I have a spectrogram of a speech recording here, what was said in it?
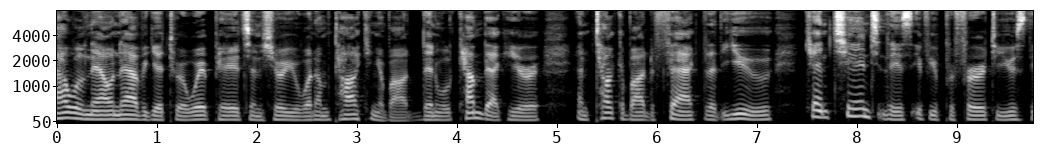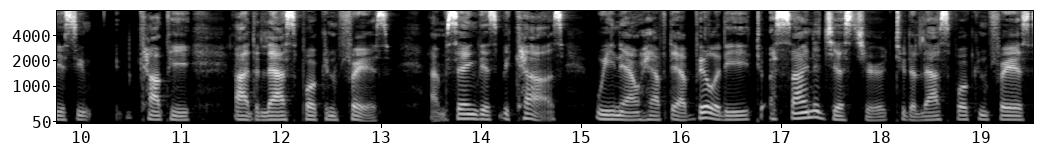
I will now navigate to a web page and show you what I'm talking about. Then we'll come back here and talk about the fact that you can change this if you prefer to use this copy uh, the last spoken phrase. I'm saying this because we now have the ability to assign a gesture to the last spoken phrase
